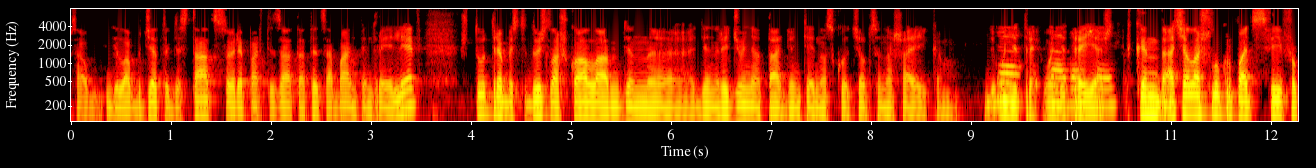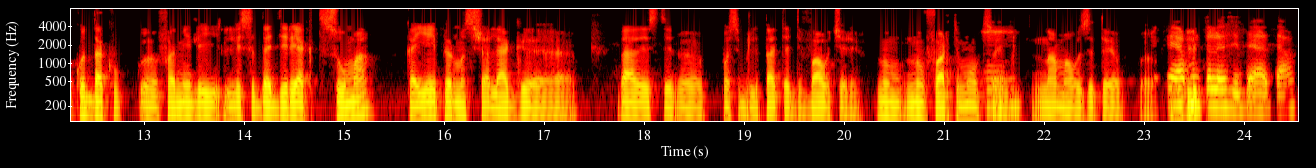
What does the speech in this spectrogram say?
sau de la bugetul de stat s-au repartizat atâția bani pentru elevi și tu trebuie să te duci la școala din, din regiunea ta de unde te-ai născut, cel puțin așa e cam da, unde, tre- unde da, trăiești. Da, Când același lucru poate să fie făcut dacă uh, familiei le se dă direct suma, ca ei pe urmă să-și aleagă da, este uh, posibilitatea de vouchere. Nu, nu foarte mult, mm. n-am auzit eu. Uh, am înțeles ideea ta.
